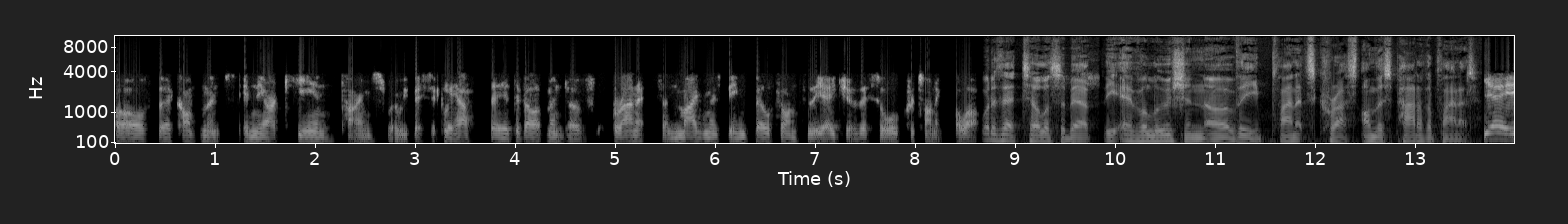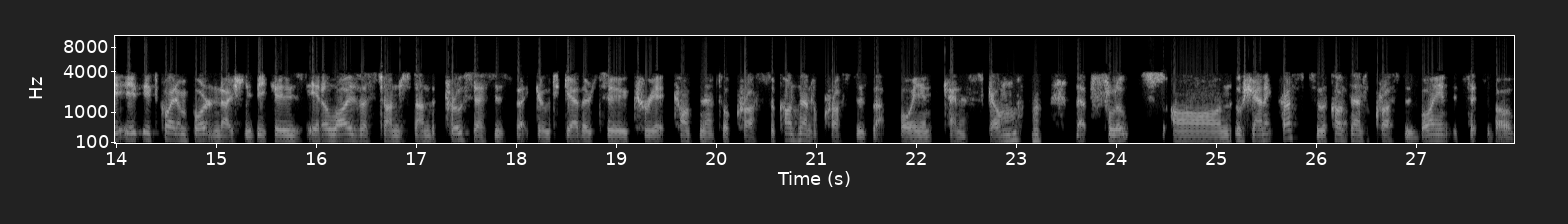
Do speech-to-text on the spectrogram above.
of the continent in the Archean times, where we basically have the development of granites and magmas being built onto the edge of this old cratonic block. What does that tell us about the evolution of the planet's crust on this part of the planet? Yeah, it, it's quite important actually because it allows us to understand the processes that go together to create continental crust. So, continental crust is that buoyant kind of scum that floats on oceanic crust. So the continental crust is buoyant. It sits above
